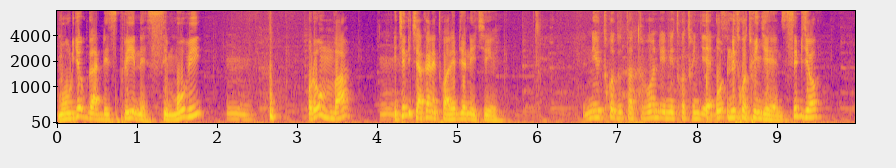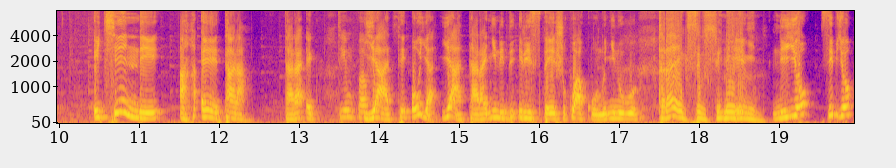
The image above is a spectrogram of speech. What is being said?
mu buryo bwa discipline si mubi. Mm. urumva? Ikindi cya kane twarebye ni ikihe? Nitwo dutatu ubundi nitwo Eh, tw'ingenzi. Nitwo tw'ingenzi sibyo ikindi aha eh, tara. Tara oya yatara nyine iri- special kwa kuntu nyine ubu. Tara egisibusiyoneri nyine niyo sibyo?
